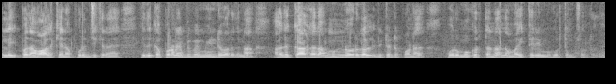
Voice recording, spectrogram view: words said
இல்லை இப்போ தான் வாழ்க்கையை நான் புரிஞ்சுக்கிறேன். இதுக்கப்புறம் நான் எப்படி போய் மீண்டு வருதுன்னா அதுக்காக தான் முன்னோர்கள் விட்டுட்டு போன ஒரு முகூர்த்தம் தான் அந்த மைத்திரி முகூர்த்தம் சொல்கிறது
